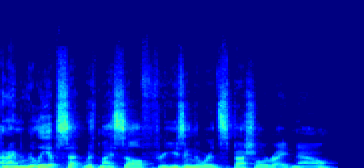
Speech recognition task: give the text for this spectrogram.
And I'm really upset with myself for using the word special right now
